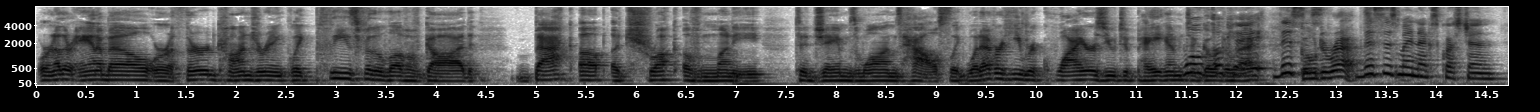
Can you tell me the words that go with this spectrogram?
Or another Annabelle, or a third Conjuring, like, please, for the love of God, back up a truck of money to James Wan's house. Like, whatever he requires you to pay him well, to go okay, direct, this go is, direct. This is my next question.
